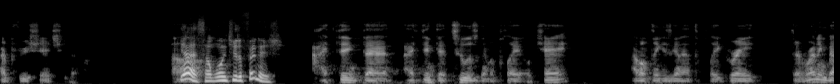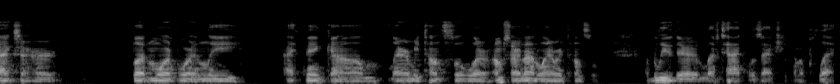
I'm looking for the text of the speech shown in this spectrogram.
I appreciate you, though. Yes, I Um, want you to finish. I think that I think that two is going to play okay. I don't think he's going to have to play great. Their running backs are hurt, but more importantly, I think um, Laremy Tunsil, or I'm sorry, not Laremy Tunsil. I believe their left tackle is actually going to play,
